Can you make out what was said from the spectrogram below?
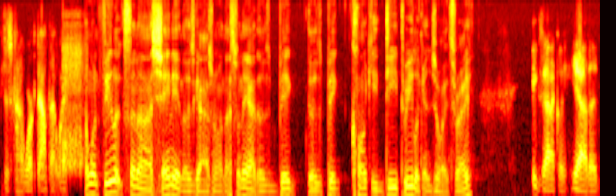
it just kind of worked out that way. And when Felix and uh, Shaney and those guys were on, that's when they had those big, those big clunky D three looking joints, right? Exactly. Yeah, the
